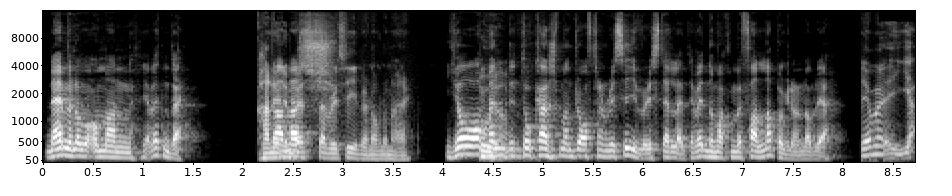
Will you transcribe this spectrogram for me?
Nej, men om, om man... Jag vet inte. Han är den Annars- bästa receivern av de här. Ja, Oh, men ja. då kanske man draftar en receiver istället. Jag vet inte om man kommer falla på grund av det. Ja, men, ja,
